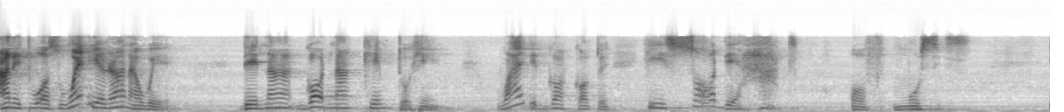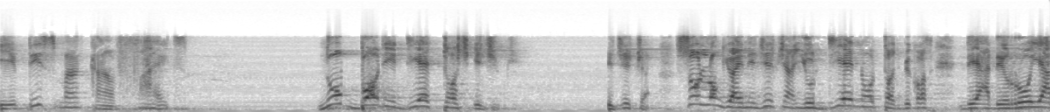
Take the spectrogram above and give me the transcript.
And it was when he ran away, they now, God now came to him. Why did God come to him? He saw the heart of Moses. If this man can fight, nobody dare touch Egypt. Egyptian. So long you are an Egyptian, you dare not touch because they are the royal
